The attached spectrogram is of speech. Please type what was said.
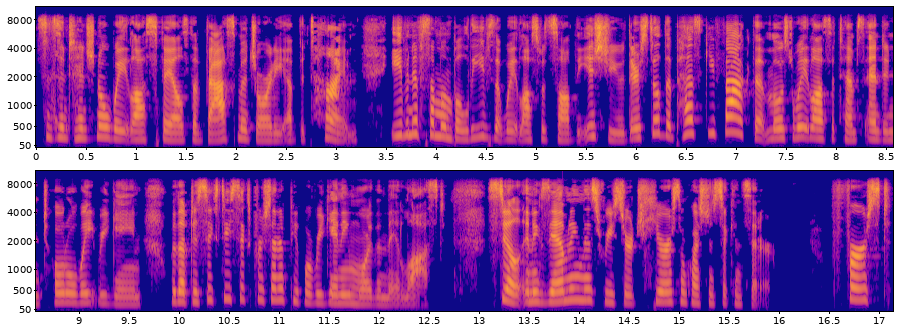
since intentional weight loss fails the vast majority of the time. Even if someone believes that weight loss would solve the issue, there's still the pesky fact that most weight loss attempts end in total weight regain, with up to 66% of people regaining more than they lost. Still, in examining this research, here are some questions to consider. First,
